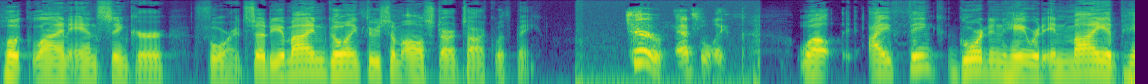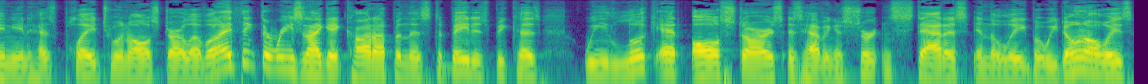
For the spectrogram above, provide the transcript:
hook, line, and sinker for it. So, do you mind going through some All Star talk with me? Sure, absolutely. Well, I think Gordon Hayward, in my opinion, has played to an all star level. And I think the reason I get caught up in this debate is because we look at all stars as having a certain status in the league, but we don't always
